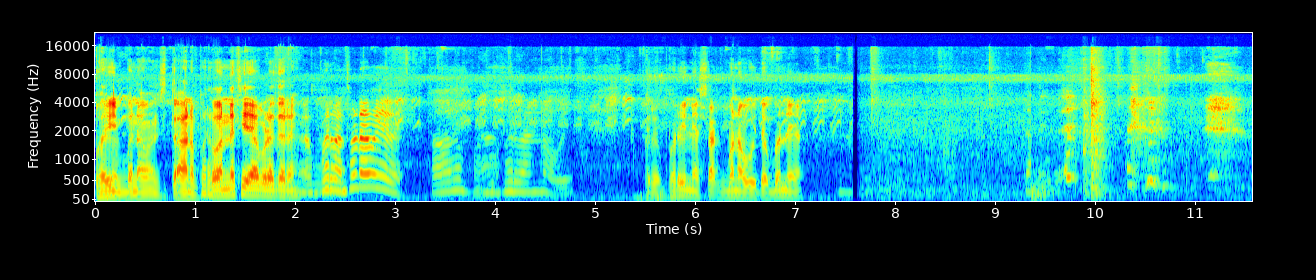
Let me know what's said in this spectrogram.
ભરીને બનાવવાનું છે તો આને ભરવા નથી આપણે તારે ભરવાનું થોડા હોય હવે. હા ને ભરવાનું ન હોય. ભરીને શાક બનાવવું હોય તો બને આપણે ડોહે વણ મળી હમ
